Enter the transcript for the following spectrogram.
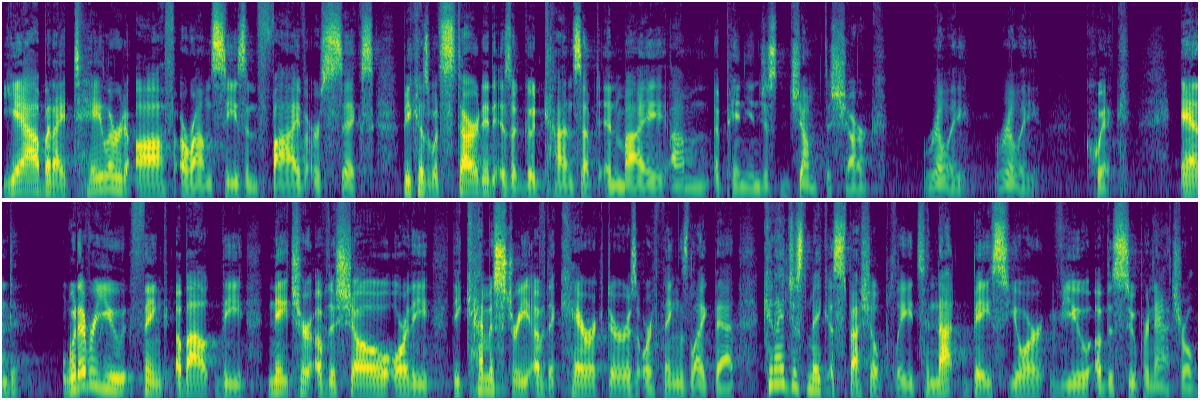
Yeah, but I tailored off around season five or six because what started as a good concept, in my um, opinion, just jumped the shark, really really quick. And whatever you think about the nature of the show or the, the chemistry of the characters or things like that, can I just make a special plea to not base your view of the supernatural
